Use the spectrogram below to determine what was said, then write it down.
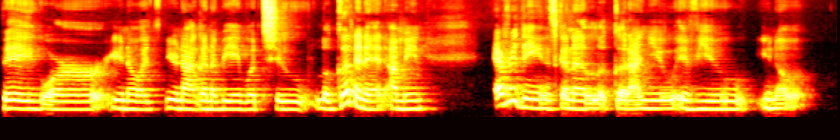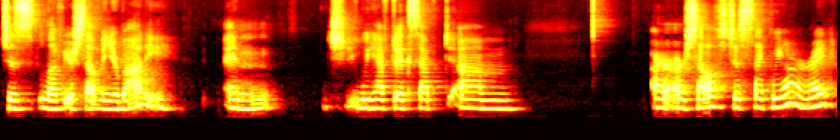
big or you know it, you're not going to be able to look good in it. I mean everything is going to look good on you if you you know just love yourself and your body. And we have to accept um our, ourselves just like we are right?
